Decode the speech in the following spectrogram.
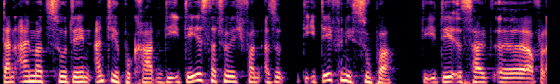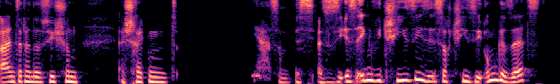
dann einmal zu den Antihippokraten. Die Idee ist natürlich von, also die Idee finde ich super. Die Idee ist halt äh, auf der einen Seite natürlich schon erschreckend, ja, so ein bisschen, also sie ist irgendwie cheesy, sie ist auch cheesy umgesetzt,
